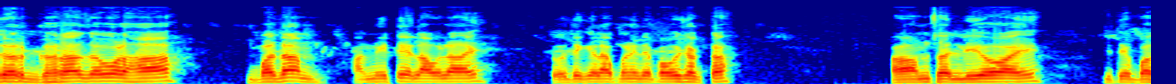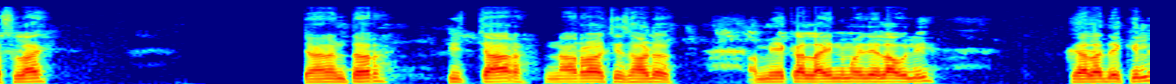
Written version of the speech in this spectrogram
तर घराजवळ हा बदाम आम्ही इथे लावला आहे. तो देखील आपण इथे पाहू शकता. हा आमचा लिओ आहे तिथे बसलाय. त्यानंतर ही चार नारळाची झाडं आम्ही एका लाईनमध्ये लावली. याला देखील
